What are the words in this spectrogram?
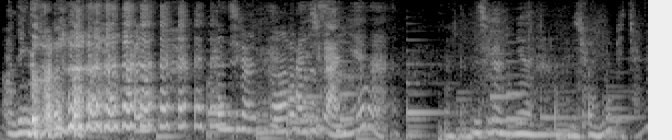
아닌 거 알았다. 간식 아닌 거 알아. 간식 아니야. 간식 아니야. 간식 아니야 괜찮아.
